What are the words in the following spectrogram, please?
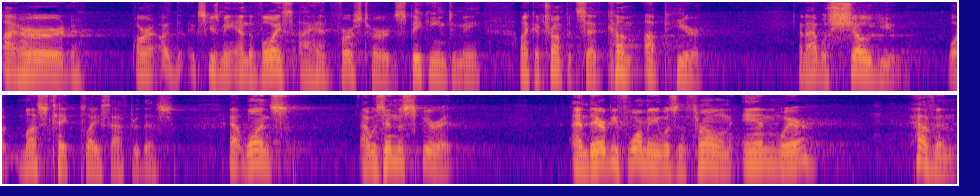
I heard, or excuse me, and the voice I had first heard speaking to me like a trumpet said, Come up here, and I will show you what must take place after this. At once I was in the Spirit, and there before me was a throne in where? Heaven,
